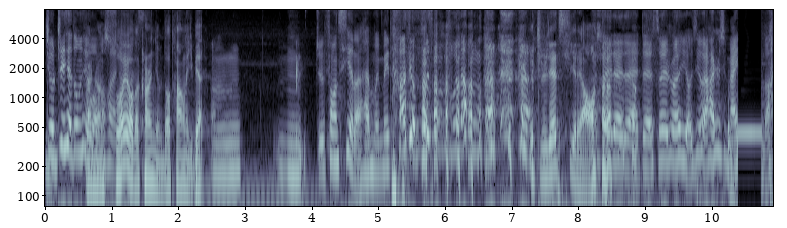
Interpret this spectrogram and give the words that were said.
就这些东西我们所有的坑你们都趟了一遍，嗯嗯，就放弃了，还没没趟就不不弄了，直接弃疗了。对对对对，所以说有机会还是去买吧。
